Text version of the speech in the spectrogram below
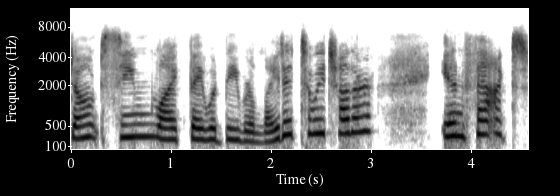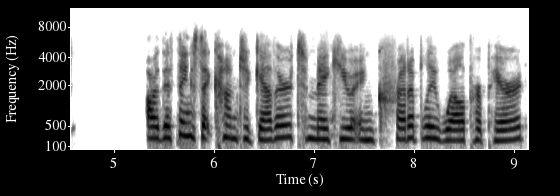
don't seem like they would be related to each other. In fact, are the things that come together to make you incredibly well prepared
